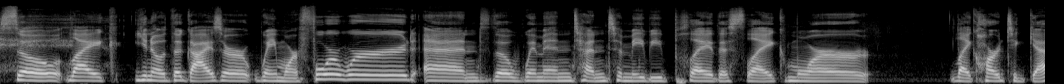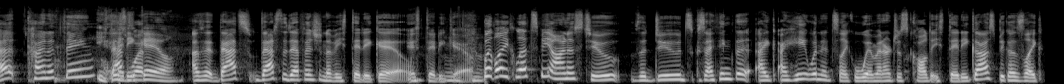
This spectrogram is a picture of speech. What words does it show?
So, like, you know, the guys are way more forward, and the women tend to maybe play this, like, more, like, hard to get kind of thing. Histeriqueo. I said that's that's the definition of hysteriqueo. Hysteriqueo. But like, let's be honest too, the dudes, because I think that I, I hate when it's like women are just called hysterikas because like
